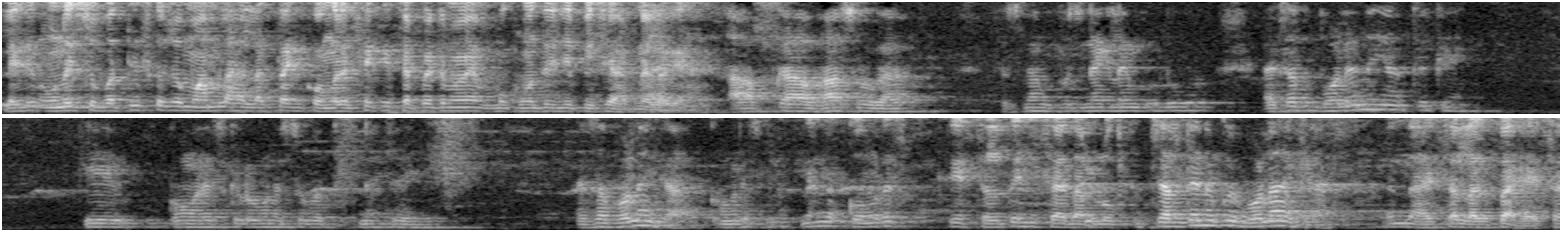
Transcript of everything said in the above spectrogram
लेकिन 1932 का जो मामला है लगता है कि कांग्रेस के चपेट में मुख्यमंत्री जी पीछे हटने लगे हैं। आपका आभास होगा। तो इसमें हम पूछने के लिए बोलूँगा। ऐसा तो बोले नहीं आते कहीं। कि कांग्रेस के लोगों ने सुबह नहीं चाहिए ऐसा बोले क्या कांग्रेस के नहीं ना कांग्रेस के चलते ही शायद आप लोग चलते ना कोई बोला है क्या? नहीं ना, ऐसा लगता है ऐसा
